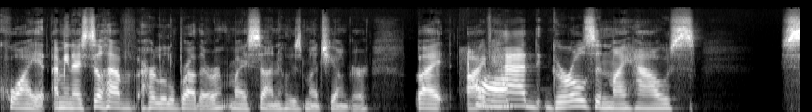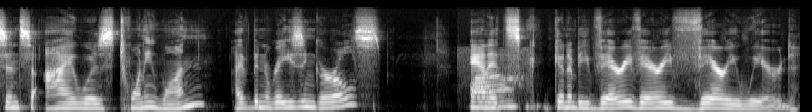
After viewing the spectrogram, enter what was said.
quiet. I mean, I still have her little brother, my son, who's much younger, but I've had girls in my house since I was 21. I've been raising girls. And it's going to be very, very, very weird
